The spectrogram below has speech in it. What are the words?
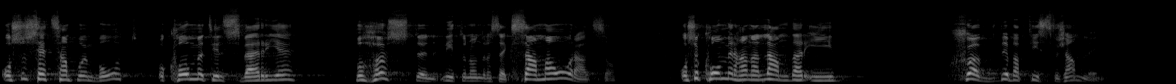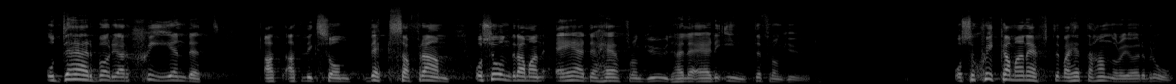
Och så sätts han på en båt och kommer till Sverige på hösten 1906, samma år alltså. Och så kommer han och landar i Skövde baptistförsamling. Och där börjar skeendet att, att liksom växa fram. Och så undrar man, är det här från Gud eller är det inte från Gud? Och så skickar man efter, vad hette han då i Örebro?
